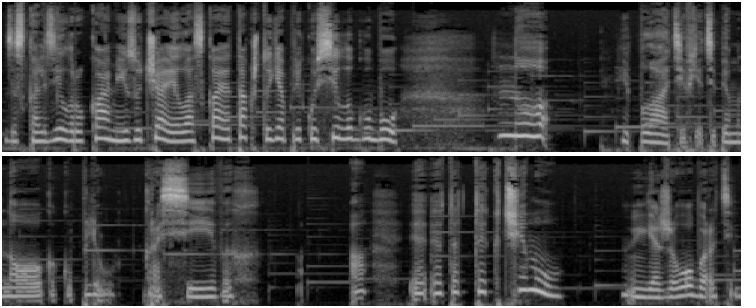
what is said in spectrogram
Заскользил руками, изучая и лаская так, что я прикусила губу. «Но...» «И платьев я тебе много куплю, красивых». «А э, это ты к чему?» «Я же оборотень.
